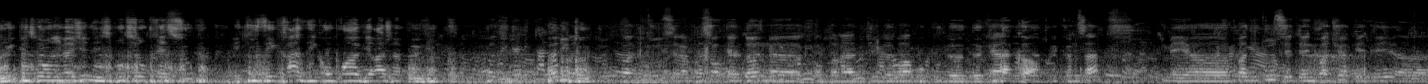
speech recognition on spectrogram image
Oui, parce qu'on imagine des suspensions très souples et qui s'écrasent dès qu'on prend un virage un peu vite. Pas du tout. Pas du tout. C'est l'impression qu'elle donne euh, quand on a l'habitude de voir beaucoup de, D'accord. des trucs comme ça. Mais euh, pas du tout, c'était une voiture qui était euh,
